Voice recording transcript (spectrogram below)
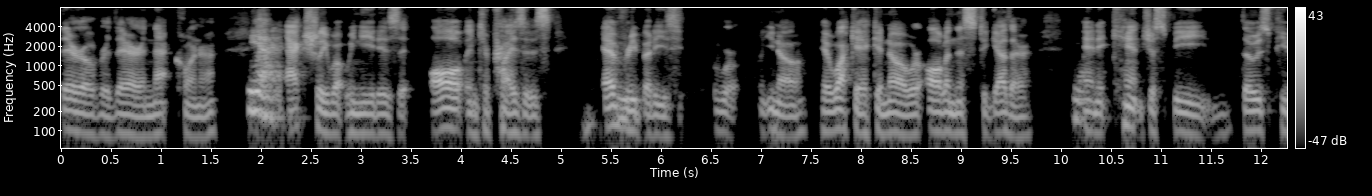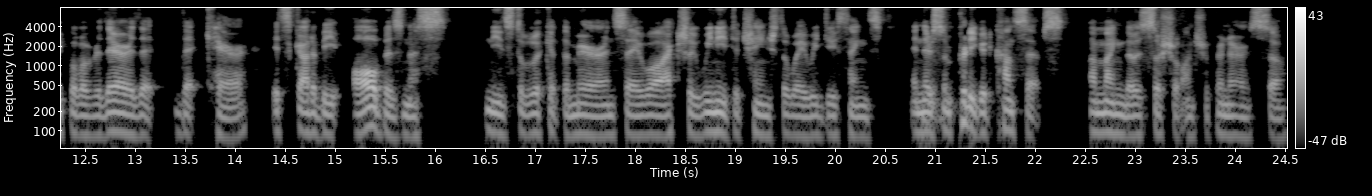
there over there in that corner yeah. actually what we need is that all enterprises everybody's we're you know he waka eke we're all in this together Yeah. and it can't just be those people over there that that care it's got to be all business needs to look at the mirror and say well actually we need to change the way we do things and there's some pretty good concepts among those social entrepreneurs so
